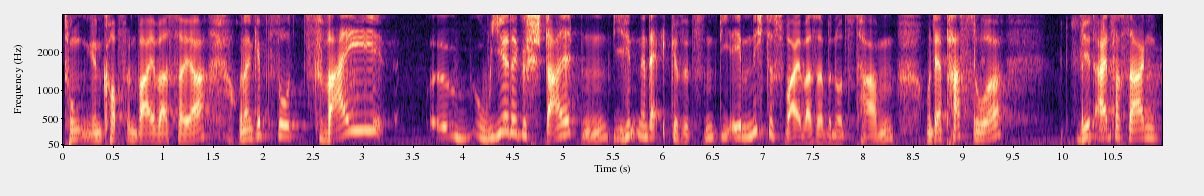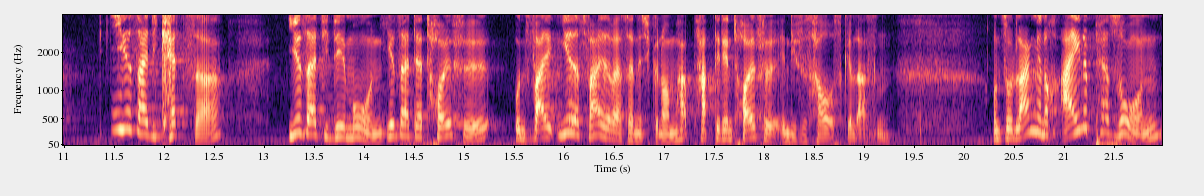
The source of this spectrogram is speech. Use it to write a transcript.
tunken ihren Kopf in Weihwasser, ja? Und dann gibt es so zwei äh, weirde Gestalten, die hinten in der Ecke sitzen, die eben nicht das Weihwasser benutzt haben. Und der Pastor wird einfach sagen, ihr seid die Ketzer, ihr seid die Dämonen, ihr seid der Teufel und weil ihr das Weihwasser nicht genommen habt, habt ihr den Teufel in dieses Haus gelassen. Und solange noch eine Person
